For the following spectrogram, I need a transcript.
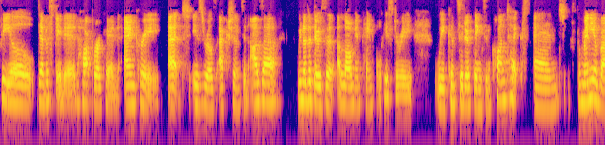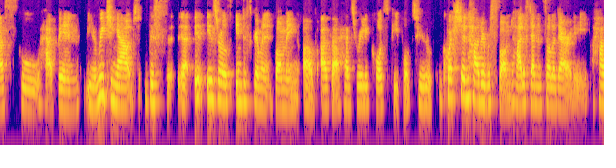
feel devastated, heartbroken, angry at Israel's actions in Gaza. We know that there's a, a long and painful history. We consider things in context. And for many of us who have been, you know, reaching out, this uh, Israel's indiscriminate bombing of Gaza has really caused people to question how to respond, how to stand in solidarity, how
